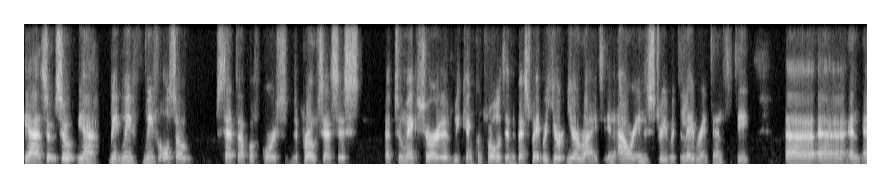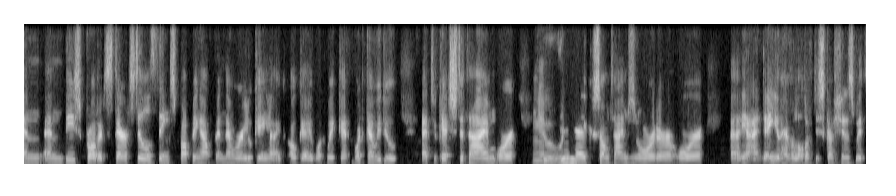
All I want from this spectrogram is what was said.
yeah, so so yeah, we, we've we've also set up, of course, the processes uh, to make sure that we can control it in the best way. But you're you're right. In our industry, with the labor intensity uh, uh, and and and these products, there are still things popping up, and then we're looking like, okay, what we can what can we do? Uh, to catch the time, or yeah. to remake sometimes an order, or uh, yeah, and then you have a lot of discussions with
